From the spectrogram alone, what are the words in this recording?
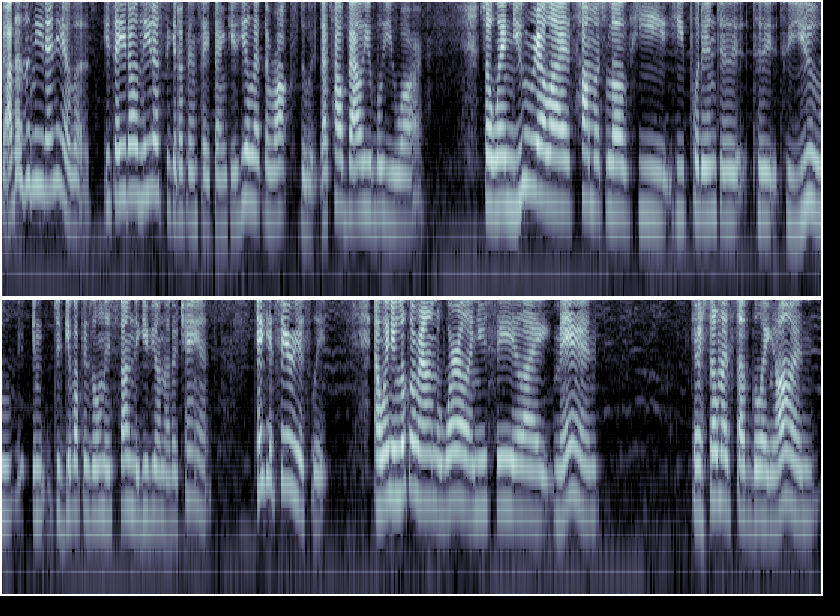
God doesn't need any of us. He said He don't need us to get up and say thank you. He'll let the rocks do it. That's how valuable you are. So when you realize how much love he he put into to to you in, to give up his only son to give you another chance, take it seriously. And when you look around the world and you see like, man, there's so much stuff going on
